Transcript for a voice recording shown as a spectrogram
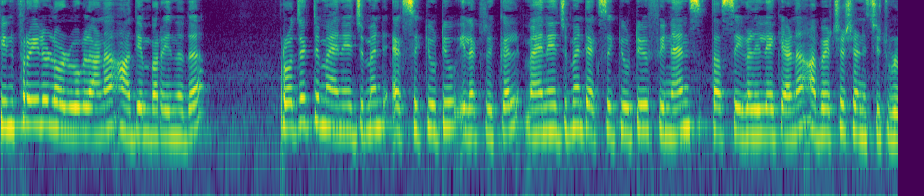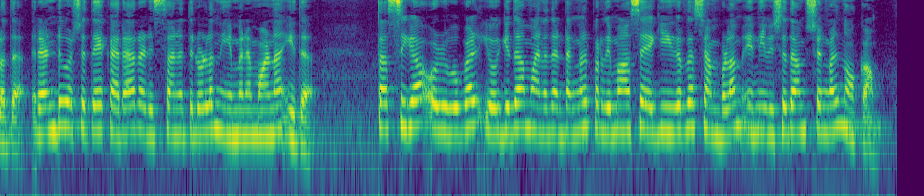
കിൻഫ്രയിലുള്ള ഒഴിവുകളാണ് ആദ്യം പറയുന്നത്. Project management executive electrical management executive finance തസ്തികളിലേക്കാണ് അപേക്ഷ ക്ഷണിച്ചിട്ടുള്ളത്. രണ്ടു വർഷത്തെ കരാർ അടിസ്ഥാനത്തിലുള്ള നിയമനമാണ് ഇത്. തസ്തിക ഒഴിവുകൾ യോഗ്യതാ മാനദണ്ഡങ്ങൾ പ്രതിമാസ ഏകീകൃത ശമ്പളം എന്നീ വിശദാംശങ്ങൾ നോക്കാം.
